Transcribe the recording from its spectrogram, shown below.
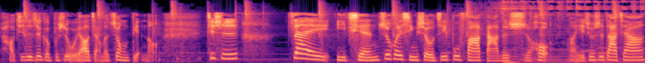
好，其实这个不是我要讲的重点哦，其实。在以前智慧型手机不发达的时候啊，也就是大家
